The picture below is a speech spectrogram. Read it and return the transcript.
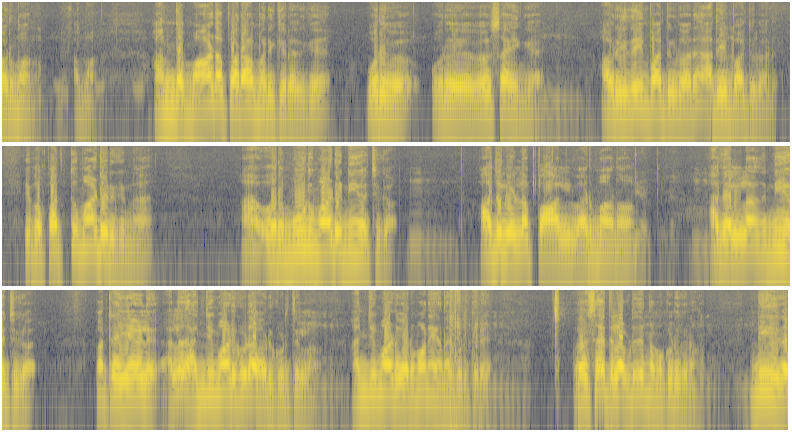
வருமானம். ஆமாம் அந்த மாடை பராமரிக்கிறதுக்கு ஒரு ஒரு விவசாயிங்க அவர் இதையும் பார்த்துக்கிடுவார் அதையும் பார்த்துக்கிடுவார். இப்போ பத்து மாடு இருக்குன்னா ஒரு மூணு மாடு நீ வச்சுக்கோ. அதில் உள்ள பால் வருமானம் அதெல்லாம் நீ வச்சுக்கோ. மற்ற ஏழு அல்லது அஞ்சு மாடு கூட அவர் கொடுத்துடலாம். அஞ்சு மாடு வருமானம் எனக்கு கொடுத்துரு. விவசாயத்தில் அப்படி தான் நம்ம கொடுக்குறோம். நீ இதை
